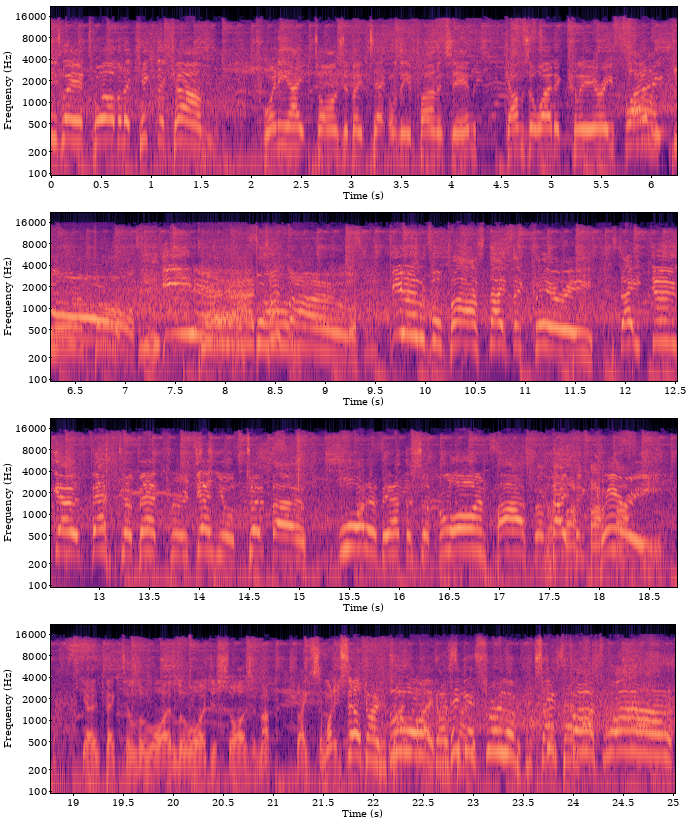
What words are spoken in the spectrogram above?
Queensland 12, and a kick to come. 28 times they've been tackled the opponent's end. Comes away to Cleary, floating Oh, ball! Yeah, Beautiful. Tupou! Beautiful pass, Nathan Cleary. They do go back to back through Daniel Tupou. What about the sublime pass from Nathan Cleary? Goes back to Luai. Luai just sizes him up. Shakes him on himself. Go. Luai, Go, he Son. gets through them. Skips past one.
